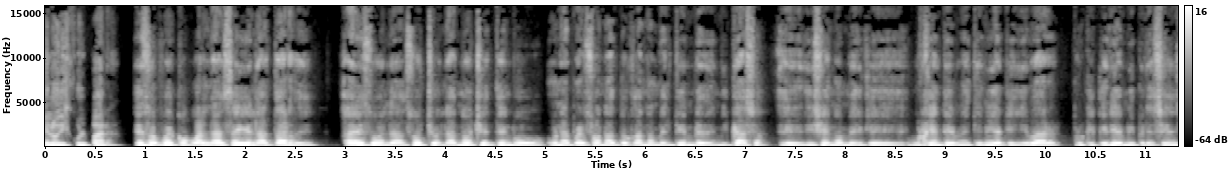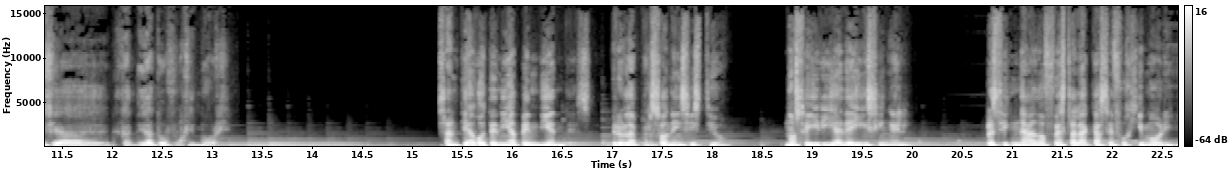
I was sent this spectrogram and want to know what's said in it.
que lo disculpara. Eso fue como a las seis de la tarde. A eso de las ocho de la noche tengo una persona tocándome el timbre de mi casa, eh, diciéndome que urgente me tenía que llevar porque quería mi presencia el candidato Fujimori. Santiago tenía pendientes, pero la persona insistió. No se iría de ahí sin él. Resignado fue hasta la casa de Fujimori.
